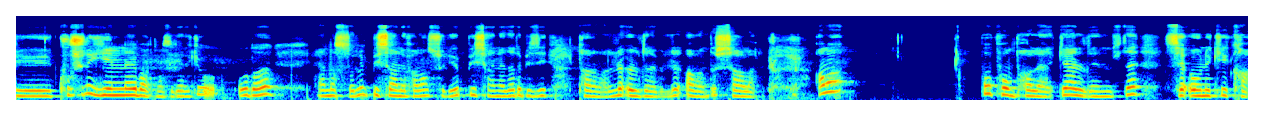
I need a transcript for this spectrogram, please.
e, kurşunu yenileye bakması gerekiyor. O, o da yani nasıl söyleyeyim bir saniye falan sürüyor. Bir saniyede de bizi tarımayla öldürebilir. Avantaj sağlar. Ama bu pompalıya geldiğinizde S12K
